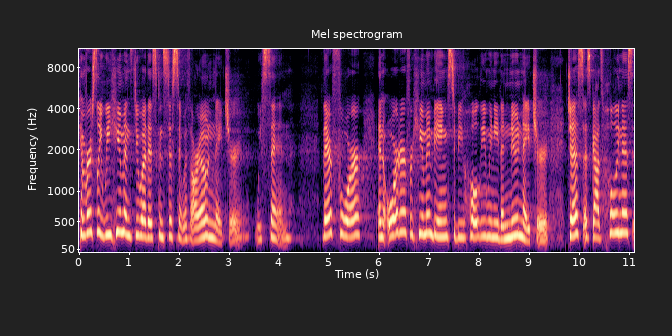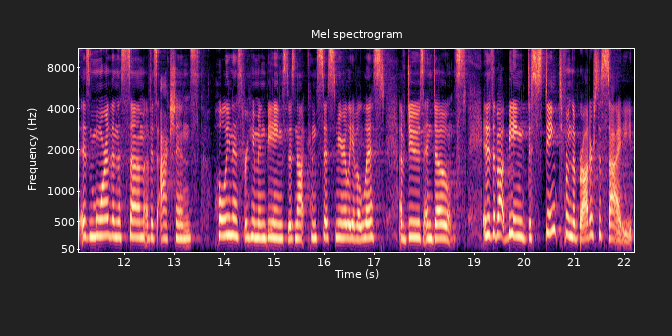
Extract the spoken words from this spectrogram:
Conversely, we humans do what is consistent with our own nature we sin. Therefore, in order for human beings to be holy, we need a new nature. Just as God's holiness is more than the sum of his actions, Holiness for human beings does not consist merely of a list of do's and don'ts. It is about being distinct from the broader society,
